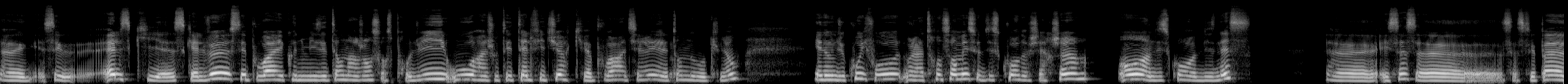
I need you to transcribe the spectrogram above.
c'est elle ce qui, ce qu'elle veut, c'est pouvoir économiser tant d'argent sur ce produit ou rajouter telle feature qui va pouvoir attirer tant de nouveaux clients. Et donc du coup, il faut voilà transformer ce discours de chercheur en un discours business. et ça, ça, ça se fait pas,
